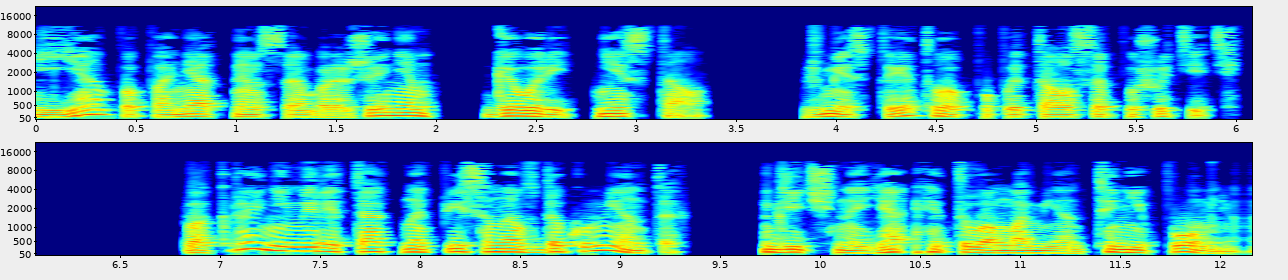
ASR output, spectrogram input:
я по понятным соображениям говорить не стал. Вместо этого попытался пошутить. По крайней мере, так написано в документах, Лично я этого момента не помню.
